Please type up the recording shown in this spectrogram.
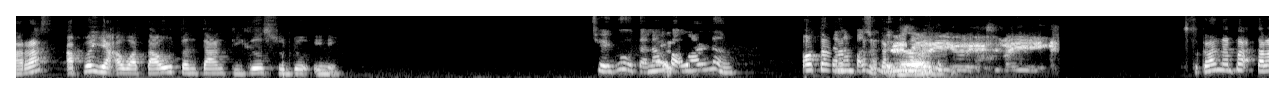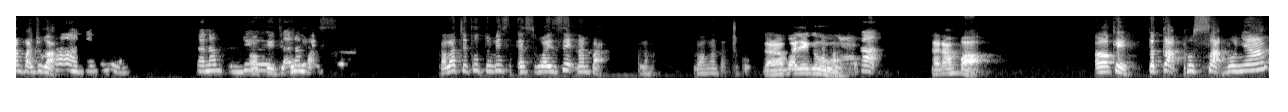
Aras, apa yang awak tahu tentang tiga sudut ini? Cikgu tak nampak warna. Oh, tak, Tak nampak nampak. sudut. tak- Sekarang nampak, tak nampak juga? Ha, tak nampak. Tak nampak. Dia Okey, tak nampak. tulis. Kalau cikgu tulis XYZ nampak? Alamak, ruangan tak cukup. Tak nampak cikgu. Tak. Tak nampak. Okey, tekak pusat punya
